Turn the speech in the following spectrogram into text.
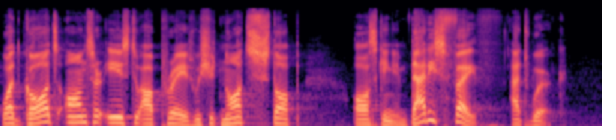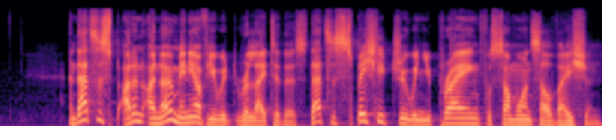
what God's answer is to our prayers, we should not stop asking Him. That is faith at work. And that's, a, I, don't, I know many of you would relate to this. That's especially true when you're praying for someone's salvation.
